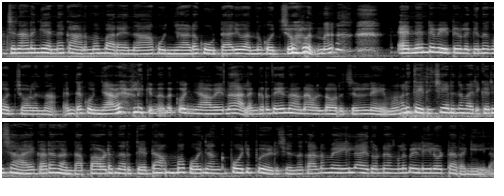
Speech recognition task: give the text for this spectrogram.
അച്ഛനാണെങ്കിൽ എന്നെ കാണുമ്പോൾ പറയുന്ന ആ കുഞ്ഞാടെ കൂട്ടുകാരി വന്ന് കൊച്ചോളെന്ന് എന്നെ എന്റെ വീട്ടിൽ വിളിക്കുന്ന കൊച്ചോളെന്നാ എന്റെ കുഞ്ഞാവെ വിളിക്കുന്നത് കുഞ്ഞാവേന്ന് അലങ്കൃതയെന്നാണ് അവളുടെ ഒറിജിനൽ നെയിം. അവൾ തിരിച്ചു വരുന്ന വരിക്ക് ഒരു ചായക്കട കണ്ട. അപ്പോൾ അവിടെ നിർത്തിയിട്ട് അമ്മ പോയി ഞങ്ങൾക്ക് പൊരിപ്പ് മേടിച്ചിരുന്നു കാരണം വെയിലായതുകൊണ്ട് ഞങ്ങൾ വെളിയിലോട്ട് ഇറങ്ങിയില്ല.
